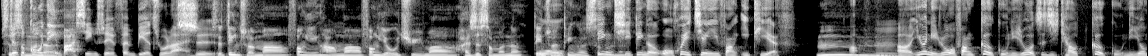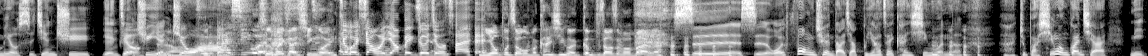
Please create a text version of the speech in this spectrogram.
是固什么呢？定把薪水分别出来。是是定存吗？放银行吗？放邮局吗？还是什么呢？定存我定额什么？定期定额，我会建议放 ETF。嗯嗯，呃，因为你如果放个股，你如果自己挑个股，你又没有时间去研究呃去研究对啊看新闻只会看新闻，就 会像我一样被割韭菜。你又不准我们看新闻，更不知道怎么办了。是是，我奉劝大家不要再看新闻了 啊，就把新闻关起来。你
